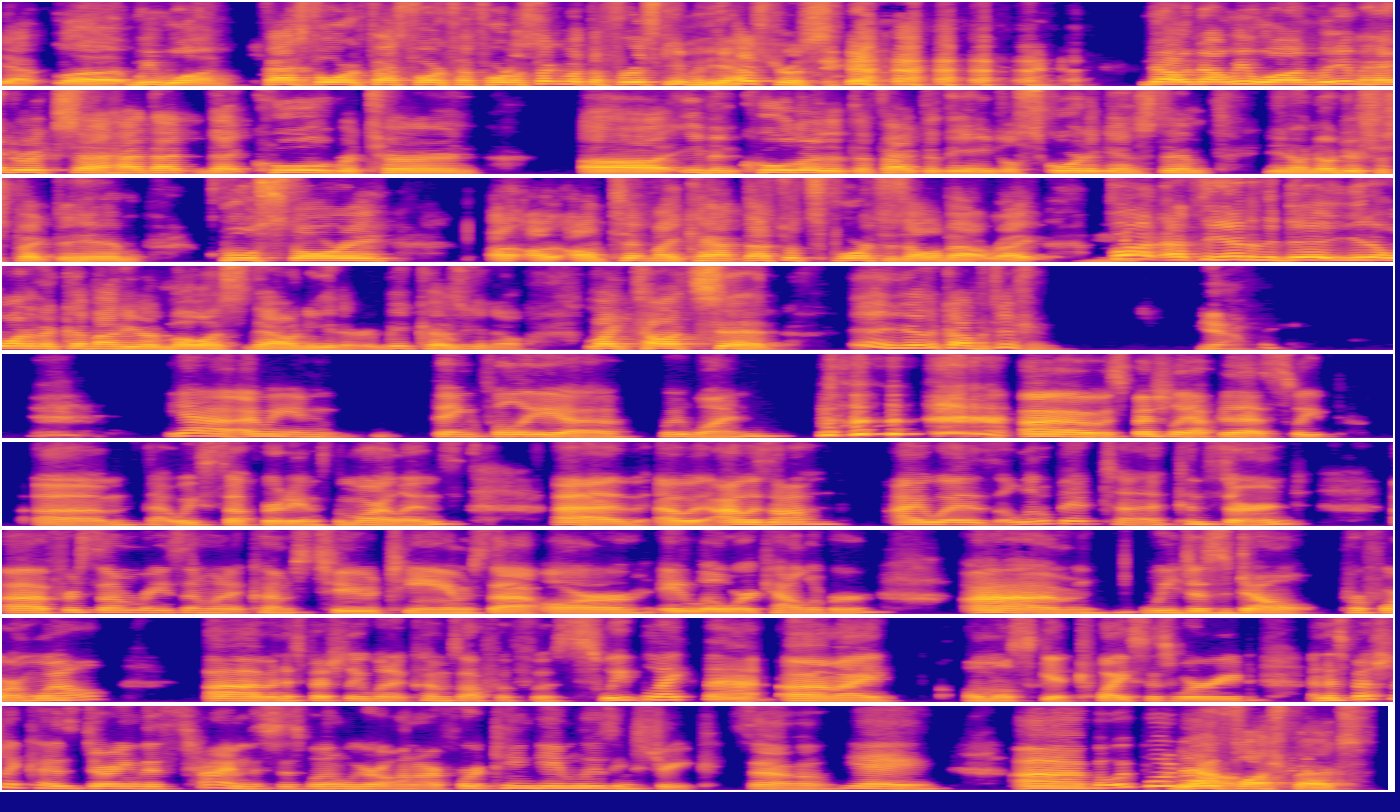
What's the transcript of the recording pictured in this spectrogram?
Yeah, uh, we won. Fast forward, fast forward, fast forward. Let's talk about the first game of the Astros. No, no, we won. Liam Hendriks uh, had that that cool return. Uh, even cooler that the fact that the Angels scored against him. You know, no disrespect to him. Cool story. I- I'll, I'll tip my cap. That's what sports is all about, right? But at the end of the day, you don't want him to come out here and mow us down either, because you know, like Todd said, eh, you're the competition. yeah. Yeah, I mean, thankfully, uh, we won. uh, especially after that sweep um that we suffered against the Marlins. Uh, I, was off. I was a little bit uh, concerned. Uh, for some reason, when it comes to teams that are a lower caliber, um, we just don't perform well. Um, and especially when it comes off of a sweep like that, um, I almost get twice as worried. And especially because during this time, this is when we were on our 14 game losing streak. So yay. Uh, but we pulled it More out. flashbacks.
